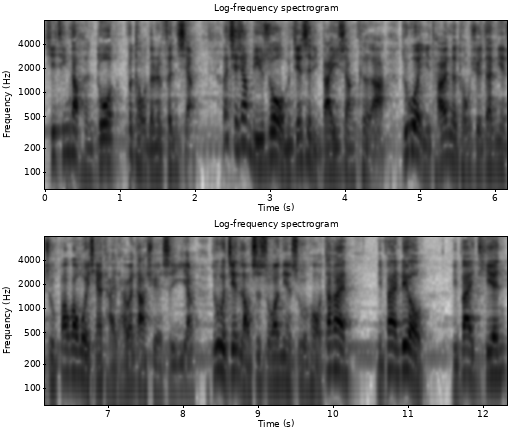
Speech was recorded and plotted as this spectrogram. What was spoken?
其实听到很多不同的人分享，而且像比如说我们今天是礼拜一上课啊，如果以台湾的同学在念书，包括我以前在台台湾大学也是一样，如果今天老师说要念书后，大概礼拜六、礼拜天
